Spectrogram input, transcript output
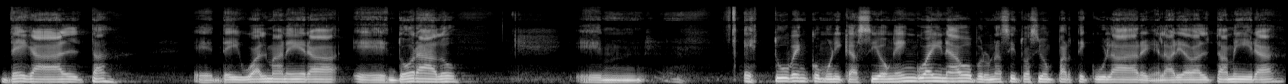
Vega Alta, de igual manera Dorado, em, Estuve en comunicación en Guaynabo por una situación particular en el área de Altamira,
